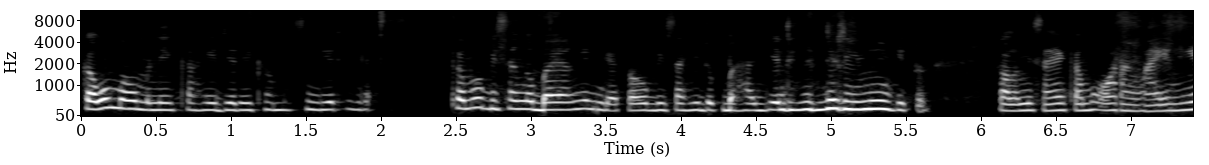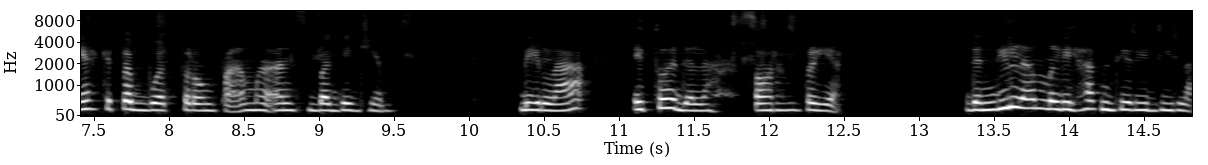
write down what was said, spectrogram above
kamu mau menikahi diri kamu sendiri nggak? Kamu bisa ngebayangin nggak kamu bisa hidup bahagia dengan dirimu gitu? Kalau misalnya kamu orang lain ya kita buat perumpamaan sebagai game. Dila itu adalah seorang pria. Dan Dila melihat diri Dila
